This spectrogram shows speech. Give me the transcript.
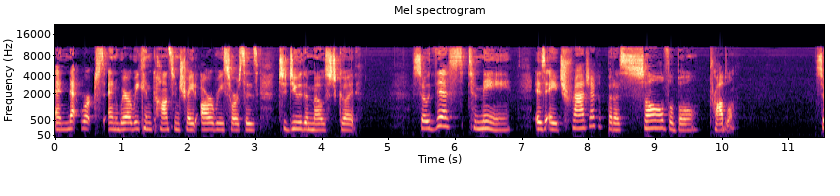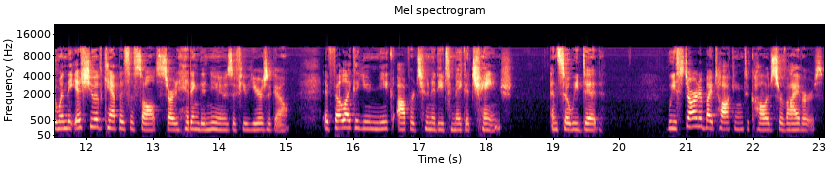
and networks and where we can concentrate our resources to do the most good. So, this, to me, is a tragic but a solvable problem. So, when the issue of campus assault started hitting the news a few years ago, it felt like a unique opportunity to make a change. And so we did. We started by talking to college survivors.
